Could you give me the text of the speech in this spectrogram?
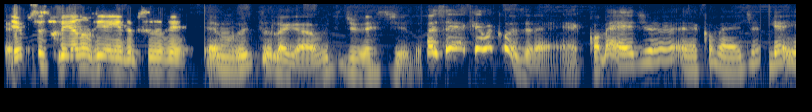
Eu preciso ver, eu não vi ainda, eu preciso ver. É muito legal, muito divertido. Mas é aquela coisa, né? É comédia, é comédia. E, aí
